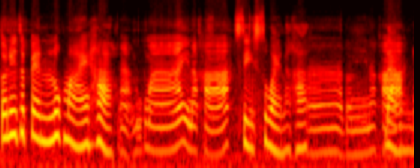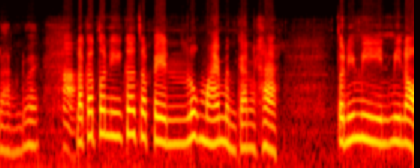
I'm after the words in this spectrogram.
ตัวนี้จะเป็นลูกไม้ค่ะ อ่าลูกไม้นะคะสีสวยนะคะอ่าตัวนี้นะคะด่างด่างด้วย ค่ะแล้วก็ตัวนี้ก็จะเป็นลูกไม้เหมือนกันค่ะ ตัวนี้มีมีหน่อ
